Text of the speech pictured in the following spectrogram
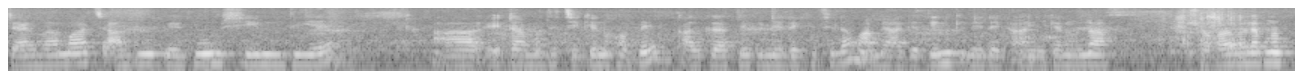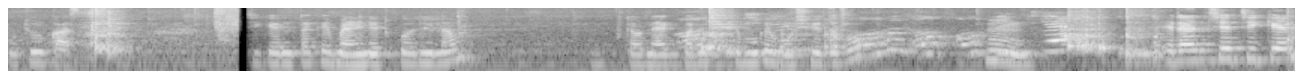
ট্যাংরা মাছ, আলু, বেগুন, শিম দিয়ে। আর এটা আমাদের চিকেন হবে। কালকে রাতে কিনে রেখেছিলাম, আমি আগের দিন কিনে রেখে আনি। কেননা সকালবেলা আমার প্রচুর কাজ থাকে। চিকেনটাকে ম্যারিনেট করে নিলাম। কারণ একবারে মুখে মুখে বসিয়ে দেবো। হুম। এটা হচ্ছে চিকেন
